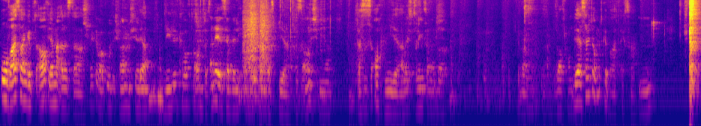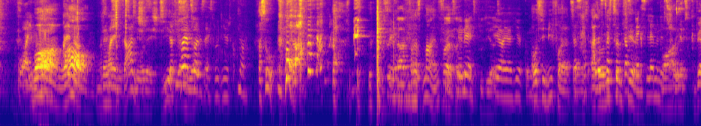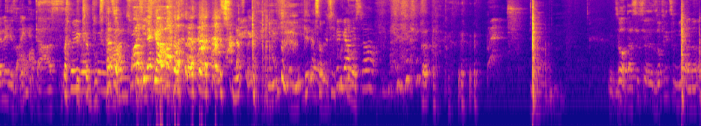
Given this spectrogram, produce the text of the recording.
Oh, Weißwein gibt's auch, wir haben ja alles da. schmeckt aber auch gut. Ich war nämlich hier Ja. in Lidl gekauft. Auch Ich das. ah, nee, das ist ja Berlin. Und das Bier. Das ist auch nicht mir. Das ist auch mir. Aber ich trinke es einfach. Genau. So, ja, das habe ich auch mitgebracht extra. Boah, Junge. Boah, wow. Alter, was Mensch, war denn da los? schlecht. Das Feuerzeug ist explodiert. Guck mal. Ach so, ja war das meins? Feuerzeug Nee, nee. explodiert. Ja, ja, hier, guck mal. OCB-Feuerzeug. Das hat also alles nicht das, zu das empfehlen. Becks Lemon ist Boah, jetzt werden wir hier so eingegast. Entschuldigung, Entschuldigung. Also, was lecker! Geht ja schon richtig Ich bin gut gar los. nicht da. So, das ist äh, so viel zu mir, ne?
